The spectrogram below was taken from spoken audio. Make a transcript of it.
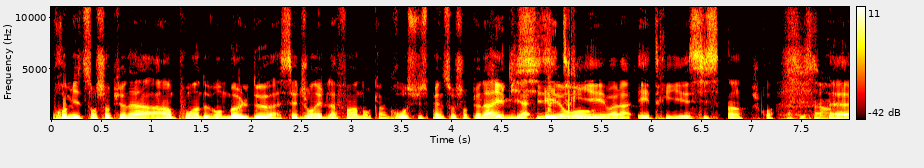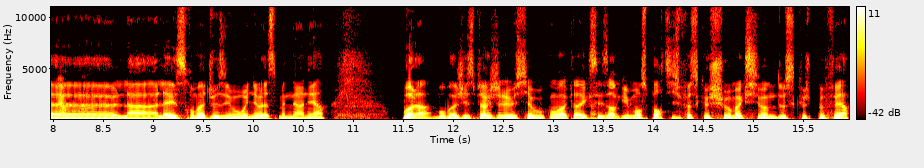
premier de son championnat à un point devant Molde à 7 journées de la fin, donc un gros suspense au championnat Qui et qui a 6-0. étrié, voilà, étrié 6-1 je crois. ça. Euh, la l'AS Roma de José Mourinho la semaine dernière. Voilà, bon bah j'espère que j'ai réussi à vous convaincre avec ces arguments sportifs parce que je suis au maximum de ce que je peux faire.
